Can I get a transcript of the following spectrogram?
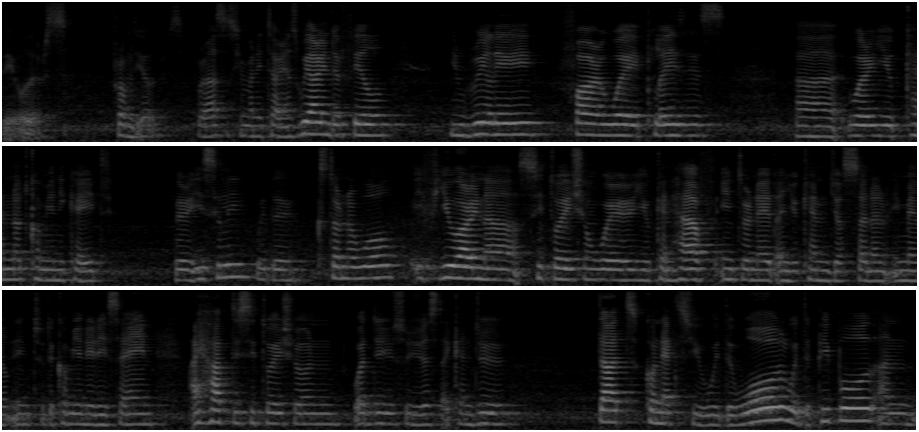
the others, from the others. For us as humanitarians, we are in the field in really far away places uh, where you cannot communicate very easily with the external world. If you are in a situation where you can have internet and you can just send an email into the community saying, I have this situation, what do you suggest I can do? That connects you with the world, with the people, and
